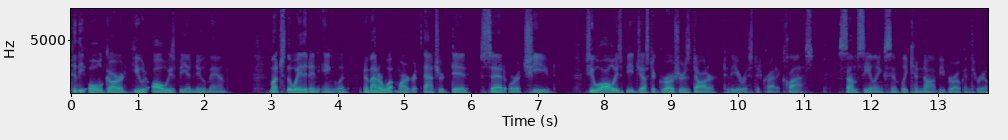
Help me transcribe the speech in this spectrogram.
to the old guard he would always be a new man, much the way that in England, no matter what Margaret Thatcher did, said, or achieved, she will always be just a grocer's daughter to the aristocratic class. Some ceilings simply cannot be broken through.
